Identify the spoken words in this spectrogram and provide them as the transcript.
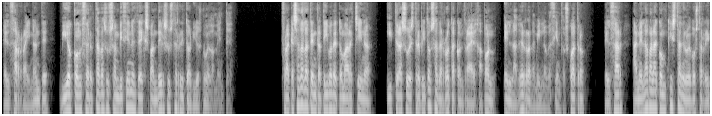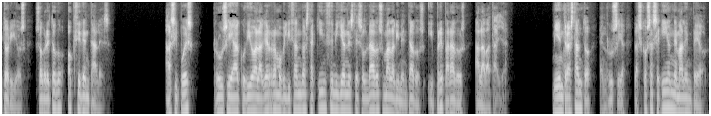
el zar reinante, vio concertadas sus ambiciones de expandir sus territorios nuevamente. Fracasada la tentativa de tomar China y tras su estrepitosa derrota contra el Japón en la guerra de 1904, el zar anhelaba la conquista de nuevos territorios, sobre todo occidentales. Así pues, Rusia acudió a la guerra movilizando hasta 15 millones de soldados mal alimentados y preparados a la batalla. Mientras tanto, en Rusia las cosas seguían de mal en peor.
